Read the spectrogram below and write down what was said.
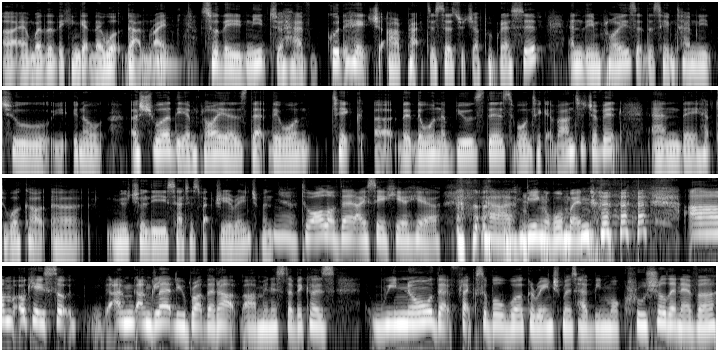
uh, and whether they can get their work done, right? So they need to have good HR practices which are progressive, and the employees at the same time need to, you know, assure the employers that they won't take uh, they, they won't abuse this won't take advantage of it and they have to work out a mutually satisfactory arrangement Yeah, to all of that, I say here, here, uh, being a woman. um, okay, so I'm, I'm glad you brought that up, uh, Minister, because we know that flexible work arrangements have been more crucial than ever.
